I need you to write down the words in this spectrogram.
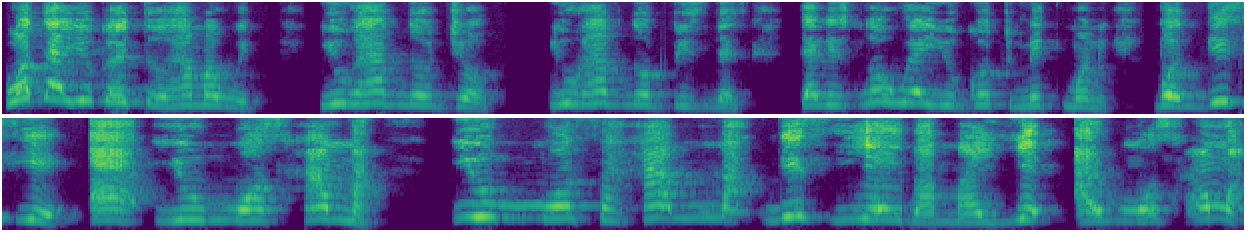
what are you going to hammer with? You have no job. You have no business. There is nowhere you go to make money. But this year, ah, you must hammer. You must hammer. This year that my year, I must hammer.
